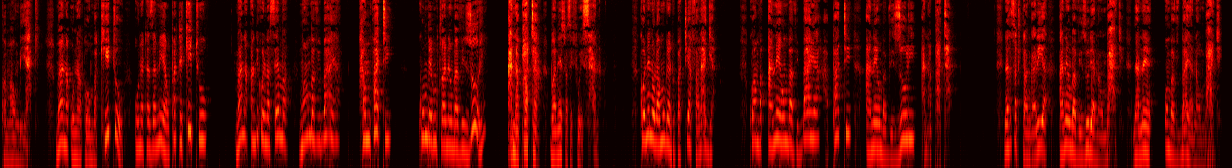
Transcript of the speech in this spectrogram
kwa maombi yake. Maana unapoomba kitu unatazamia upate kitu maana andiko linasema mwaomba vibaya hampati. Kumbe mtu anaomba vizuri anapata. Bwana yesu asifiwe sana. Kwa neno la mungu linatupatia faraja kwamba anayeomba vibaya hapati anayeomba vizuri anapata. Na sasa tutaangalia anayeomba vizuri anaombaje na anayeomba vibaya anaombaje.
